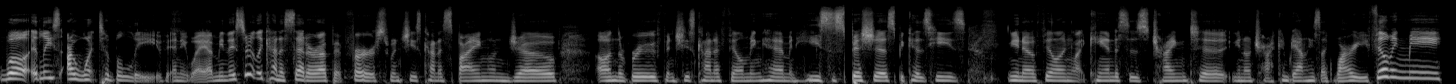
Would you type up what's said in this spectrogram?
well, at least I want to believe anyway. I mean, they certainly kind of set her up at first when she's kind of spying on Joe on the roof and she's kind of filming him and he's suspicious because he's, you know, feeling like Candace is trying to, you know, track him down. He's like, "Why are you filming me?"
